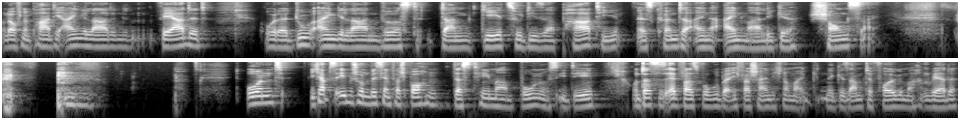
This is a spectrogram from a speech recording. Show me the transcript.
und auf eine Party eingeladen werdet oder du eingeladen wirst, dann geh zu dieser Party. Es könnte eine einmalige Chance sein. Und ich habe es eben schon ein bisschen versprochen, das Thema Bonusidee. Und das ist etwas, worüber ich wahrscheinlich nochmal eine gesamte Folge machen werde,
